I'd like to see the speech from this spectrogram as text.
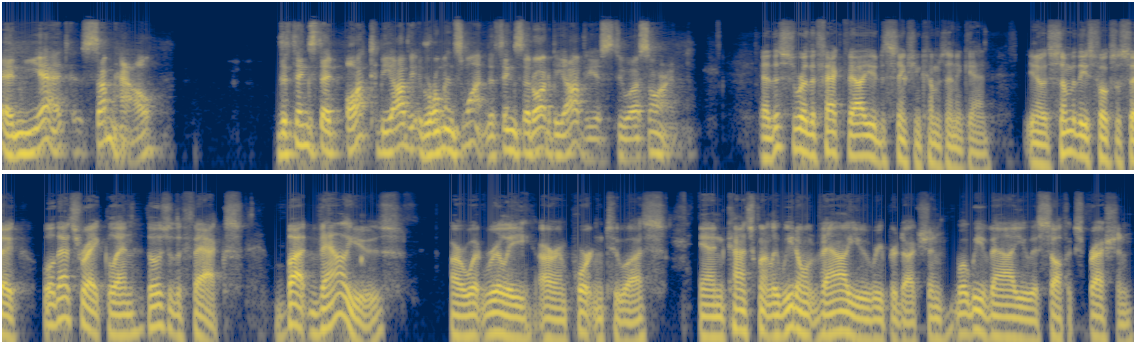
And yet, somehow, the things that ought to be obvious, Romans 1, the things that ought to be obvious to us aren't. Yeah, this is where the fact value distinction comes in again. You know, some of these folks will say, well, that's right, Glenn. Those are the facts. But values are what really are important to us. And consequently, we don't value reproduction. What we value is self expression.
